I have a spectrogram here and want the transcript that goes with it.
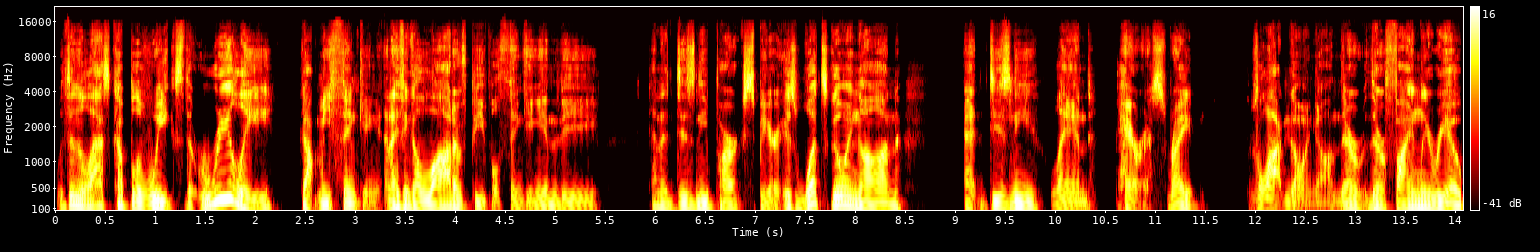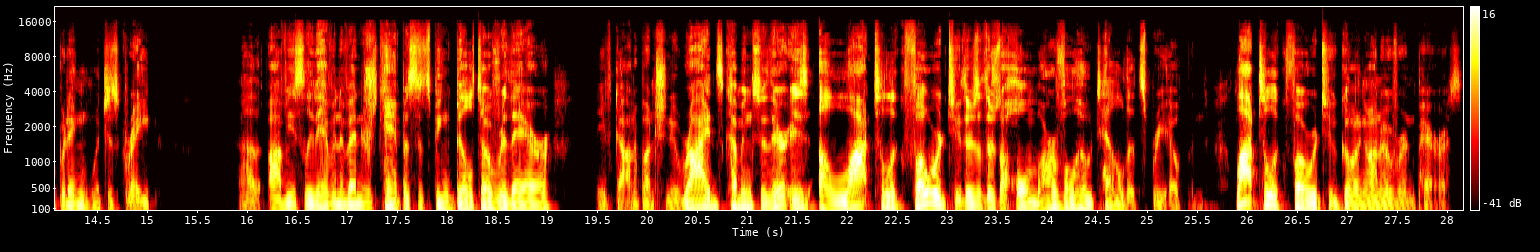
within the last couple of weeks that really got me thinking, and I think a lot of people thinking in the kind of Disney park sphere, is what's going on at Disneyland Paris, right? There's a lot going on. They're they're finally reopening, which is great. Uh, obviously, they have an Avengers campus that's being built over there. They've got a bunch of new rides coming, so there is a lot to look forward to. There's a, there's a whole Marvel hotel that's reopened. A lot to look forward to going on over in Paris.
